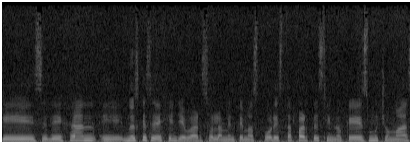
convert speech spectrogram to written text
que se dejan, eh, no es que se dejen llevar solamente más por esta parte, sino que es mucho más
